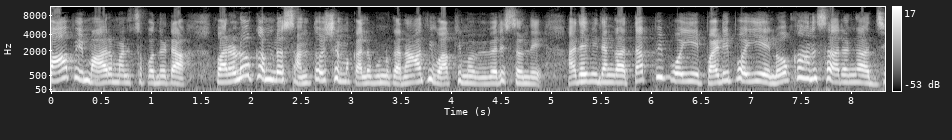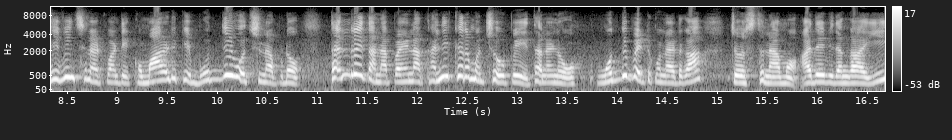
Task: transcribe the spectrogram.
పాపి మారు మనసు పొందుట పరలోకంలో సంతోషము ప్రభువును కనాతి వాక్యము వివరిస్తుంది. అదేవిధంగా తప్పిపోయి పడిపోయి లోకానుసారంగా జీవించినటువంటి కుమారుడికి బుద్ధి వచ్చినప్పుడు తండ్రి తన పైన కనికరము చూపి తనను ముద్దు పెట్టుకున్నట్టుగా చూస్తున్నాము. అదేవిధంగా ఈ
